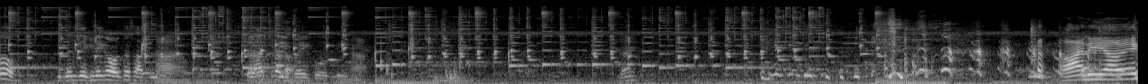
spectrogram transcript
ओ इधर देखने का होता है साथ में साथ वाला भाई कॉफ़ी हाँ डन આની નહીં આવે.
